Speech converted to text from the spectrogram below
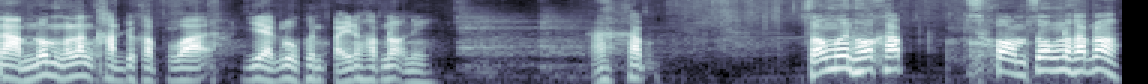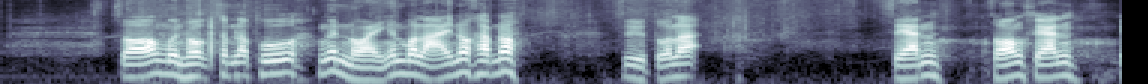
น้ำนมกำลังขัดอยู่ครับเพราะว่าแยกลูกเพิ่นไปนะครับเนาะนี่อะครับสองหมื่นหกครับสอมทรงนะครับเนาะ สองหมื่นหกสำหรับผู้เงินหน่อยเงินบ่หลายเนาะครับเนาะซื้อตัวละแสนสองแสนแป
